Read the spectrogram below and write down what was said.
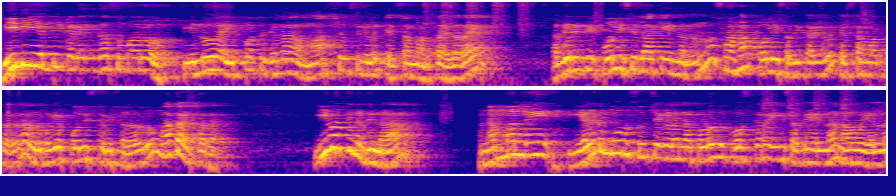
ಬಿಬಿಎಂಪಿ ಕಡೆಯಿಂದ ಸುಮಾರು ಇನ್ನೂರ ಇಪ್ಪತ್ತು ಜನ ಮಾರ್ಷಲ್ಸ್ಗಳು ಕೆಲಸ ಮಾಡ್ತಾ ಇದ್ದಾರೆ. ಅದೇ ರೀತಿ ಪೊಲೀಸ್ ಇಲಾಖೆಯಿಂದನೂ ಸಹ ಪೊಲೀಸ್ ಅಧಿಕಾರಿಗಳು ಕೆಲಸ ಮಾಡ್ತಾ ಇದ್ದಾರೆ. ಅದ್ರ ಬಗ್ಗೆ ಪೊಲೀಸ್ ಕಮಿಷನರ್ ಅವರು ಮಾತಾಡ್ತಾರೆ. ಇವತ್ತಿನ ದಿನ ನಮ್ಮಲ್ಲಿ ಎರಡು ಮೂರು ಸೂಚನೆಗಳನ್ನು ಕೊಡೋದಕ್ಕೋಸ್ಕರ ಈ ಸಭೆಯನ್ನು ನಾವು ಎಲ್ಲ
